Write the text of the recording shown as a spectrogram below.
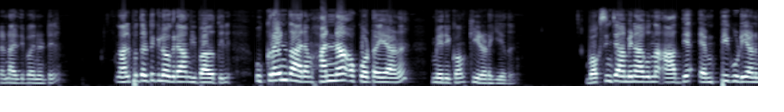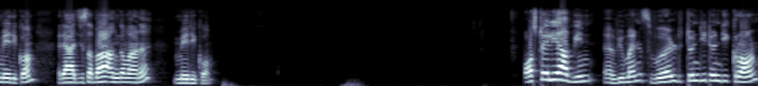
രണ്ടായിരത്തി പതിനെട്ടിൽ നാൽപ്പത്തെട്ട് കിലോഗ്രാം വിഭാഗത്തിൽ ഉക്രൈൻ താരം ഹന്ന ഒക്കോട്ടോയെയാണ് മേരികോം കീഴടക്കിയത്. ബോക്സിംഗ് ചാമ്പ്യനാകുന്ന ആദ്യ എം പി കൂടിയാണ് മേരികോം. രാജ്യസഭാ അംഗമാണ് Mary Kom. Australia win women's world twenty twenty crown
